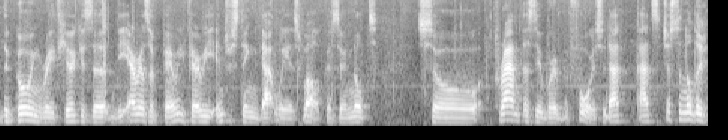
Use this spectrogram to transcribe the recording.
the going rate here, because the, the areas are very, very interesting that way as well, because they're not so cramped as they were before. So that adds just another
